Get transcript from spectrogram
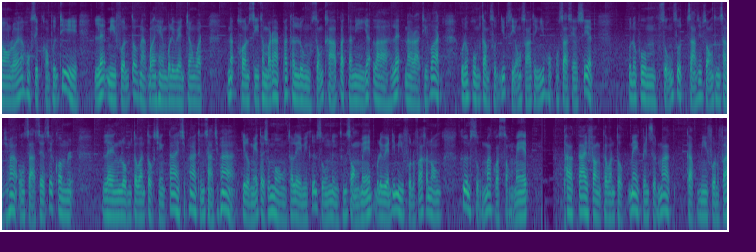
นองร้อยละ60 ของพื้นที่ และมีฝนตกหนักบางแห่งบริเวณจังหวัด นครศรีธรรมราชพัทลุง สงขลาปัตตานียะลา และนาราธิวาสอุณหภูมิต่ำสุด 24 องศาถึง 26 องศาเซลเซียสอุณหภูมิสูงสุด 32-35 องศาเซลเซียสความแรงลมตะวันตกเฉียงใต้ 15-35 กิโลเมตรต่อชั่วโมง ทะเลมีคลื่นสูง 1-2 เมตร บริเวณที่มีฝนฟ้าขนองคลื่นสูงมากกว่า 2 เมตร ภาคใต้ฝั่งตะวันตกเมฆเป็นส่วนมาก กับมีฝนฟ้า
